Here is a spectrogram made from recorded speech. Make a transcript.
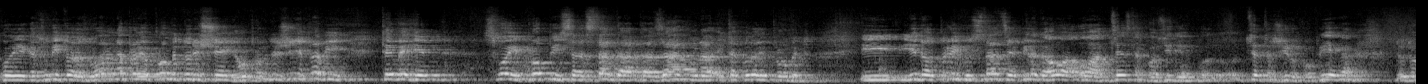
koji je, kad smo mi to razgovarali, napravio prometno rješenje. On prometno rješenje pravi temeljem svojih propisa, standarda, zakona i tako dalje prometu. I jedna od prvih konstatacija je bila da ova, ova cesta koja se ide od centra širokog brijega do, do,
